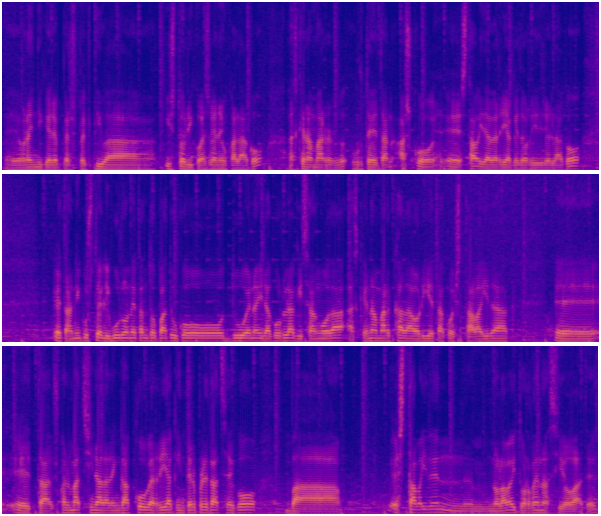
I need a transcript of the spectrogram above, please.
e, oraindik ere perspektiba historikoa ez geneukalako, azken amar urteetan asko eztabaida berriak etorri direlako, eta nik uste liburu honetan topatuko duena irakurleak izango da azken amarkada horietako eztabaidak e, eta Euskal Matxinadaren gako berriak interpretatzeko ba, eztabaiden nolabait ordenazio bat, ez?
